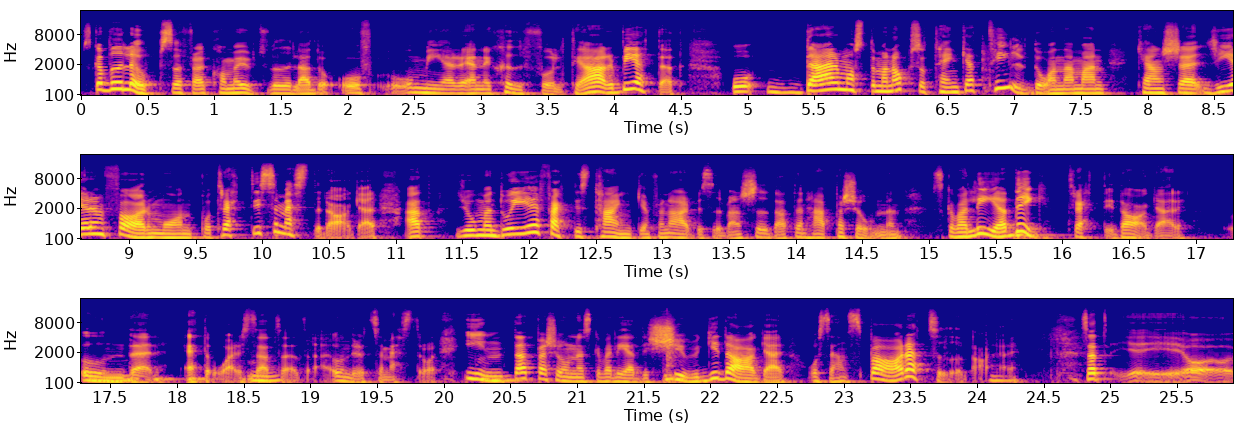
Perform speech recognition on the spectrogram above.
ska vila upp sig för att komma utvilad och, och, och, mer energifull till arbetet. Och där måste man också tänka till då när man kanske ger en förmån på 30 semesterdagar. Att jo, men då är faktiskt tanken från arbetsgivarens sida att den här personen ska vara ledig 30 dagar under ett år, så att mm. under ett semesterår. Inte att personen ska vara ledig 20 dagar och sen spara 10 dagar. Så att ja,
